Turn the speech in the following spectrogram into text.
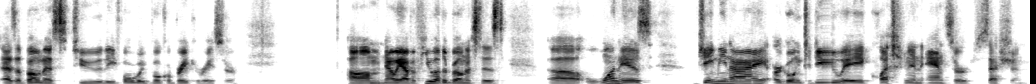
as a bonus to the four week vocal break eraser. Um, now we have a few other bonuses. Uh, one is Jamie and I are going to do a question and answer session.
